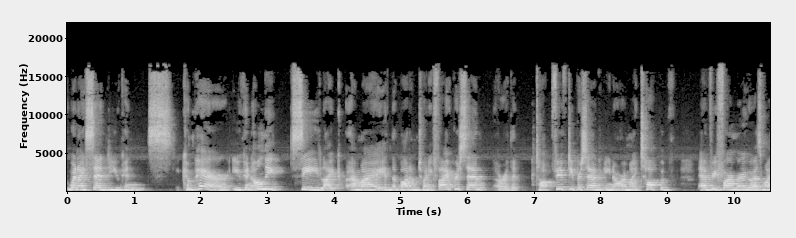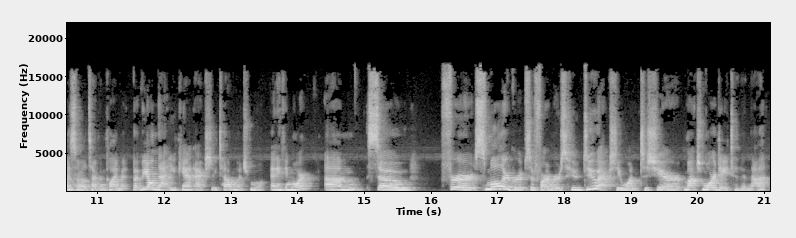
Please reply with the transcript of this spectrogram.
when I said you can s- compare, you can only see like, am I in the bottom 25% or the top 50%? You know, am I top of every farmer who has my soil type and climate? But beyond that, you can't actually tell much more, anything more. Um, so for smaller groups of farmers who do actually want to share much more data than that,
